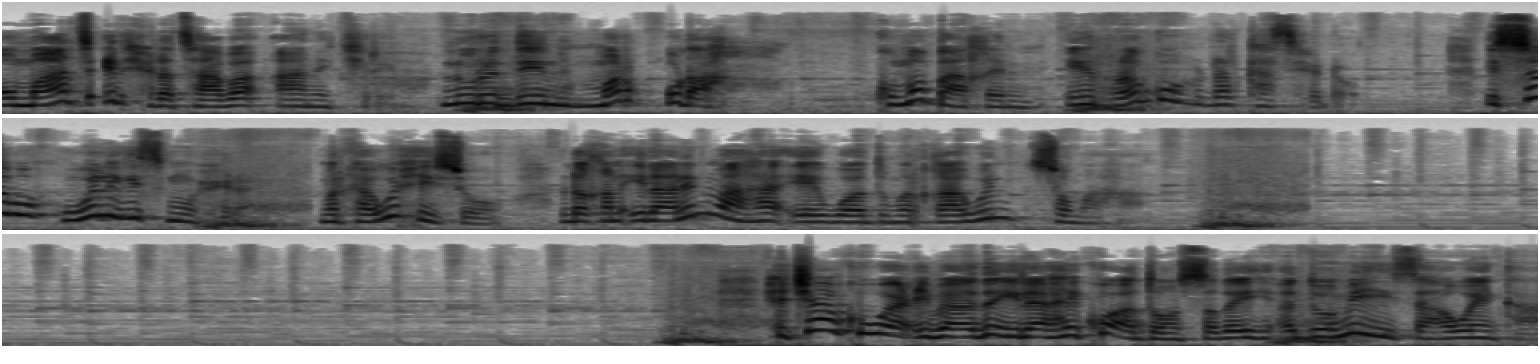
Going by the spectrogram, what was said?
oo maanta cid xidhataaba aanay jirin. Nuuraddiin mar qudha kuma baaqin in raggu dharkaas xidho. Isagu weligiis muu xidhan. Markaa wixiisu dhaqan ilaalin maaha ee waa dumar qaawin soo maaha xijaabku waa cibaado ilaahay ku addoonsaday addoomihiisa haweenka.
